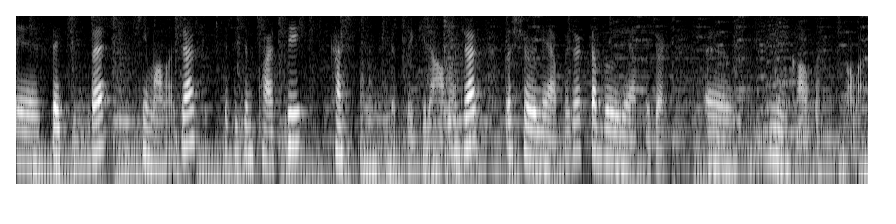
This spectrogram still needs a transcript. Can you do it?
e, seçimde kim alacak? İşte bizim parti kaç tane milletvekili alacak da şöyle yapacak da böyle yapacak. E, bunun kavgasındalar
